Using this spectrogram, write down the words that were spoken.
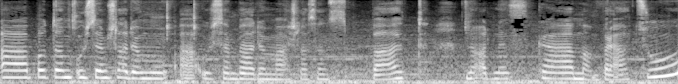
A potom už jsem šla domů a už jsem byla doma, šla jsem spát. No a dneska mám prácu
